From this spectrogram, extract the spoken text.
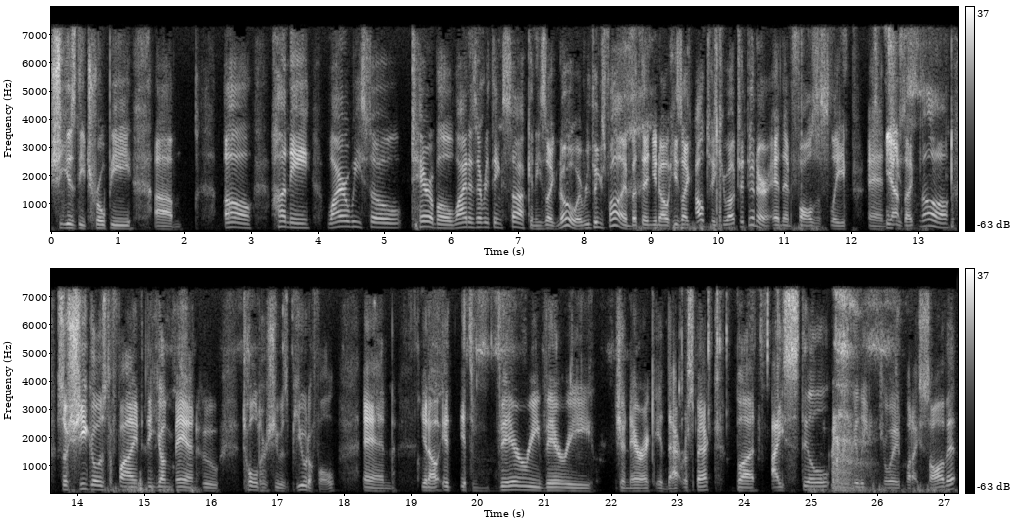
she is the tropey. Um, "Oh, honey, why are we so terrible? Why does everything suck?" And he's like, "No, everything's fine." But then, you know, he's like, "I'll take you out to dinner," and then falls asleep. And Yep. she's like, "No." So she goes to find the young man who told her she was beautiful, and you know, it it's very very generic in that respect. But I still really enjoyed what I saw of it.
